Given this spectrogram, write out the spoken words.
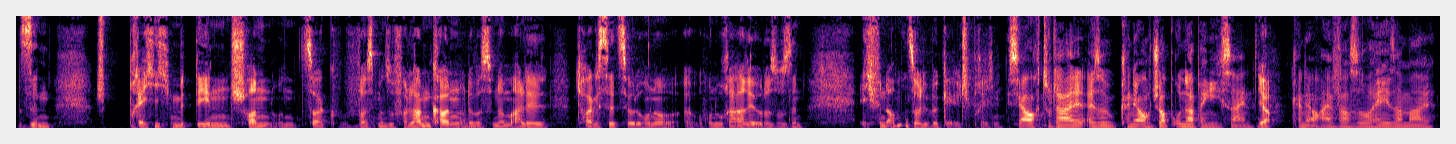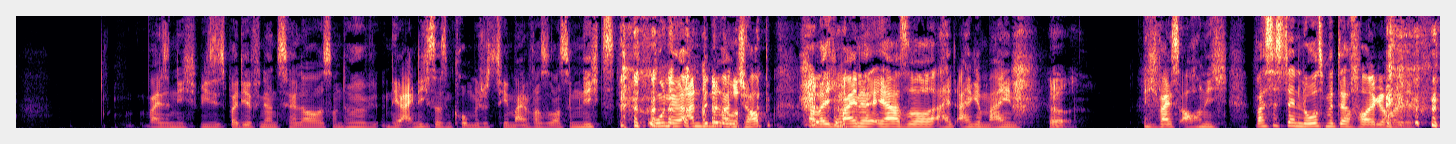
sind, spreche ich mit denen schon und sag, was man so verlangen kann oder was so normale Tagessätze oder Honor äh, Honorare oder so sind. Ich finde auch, man soll über Geld sprechen. ist ja auch total, also kann ja auch jobunabhängig sein. Ja, Kann ja auch einfach so, hey, sag mal, weiß ich nicht, wie sieht es bei dir finanziell aus? Und äh, nee, eigentlich ist das ein komisches Thema, einfach so aus dem Nichts, ohne Anbindung an Job. Aber ich meine eher so halt allgemein. ja. Ich weiß auch nicht, was ist denn los mit der Folge heute?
